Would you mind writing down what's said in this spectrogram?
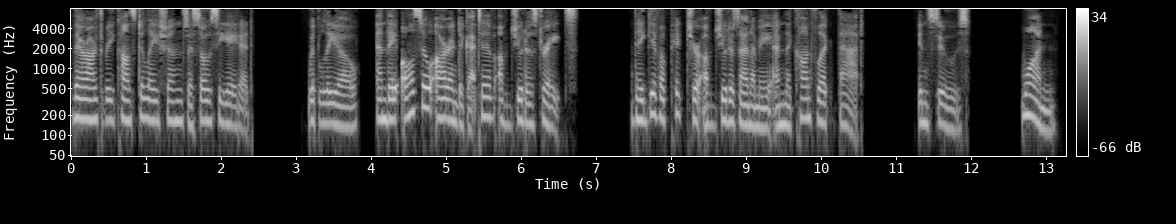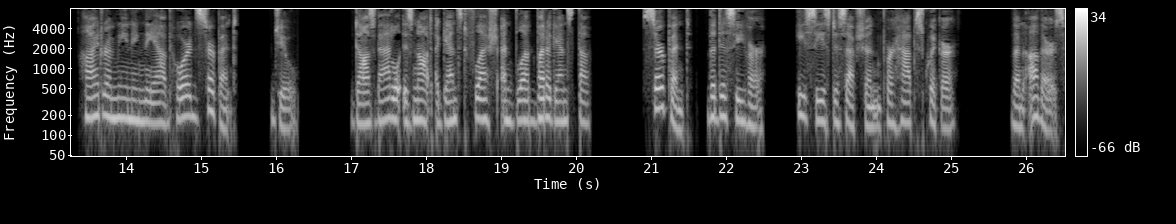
There are three constellations associated with Leo, and they also are indicative of Judah's traits. They give a picture of Judah's enemy and the conflict that ensues. 1. Hydra meaning the abhorred serpent. Jew. Das battle is not against flesh and blood but against the serpent, the deceiver. He sees deception perhaps quicker than others,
